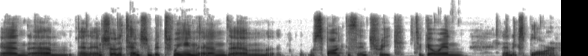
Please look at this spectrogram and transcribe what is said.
and um, and, and show the tension between and um, spark this intrigue to go in and explore.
